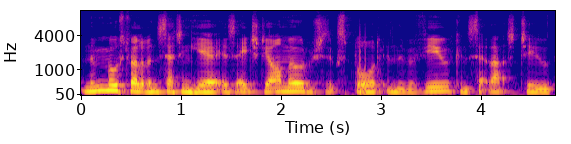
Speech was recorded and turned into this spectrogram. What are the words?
And the most relevant setting here is HDR mode, which is explored in the review. You can set that to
